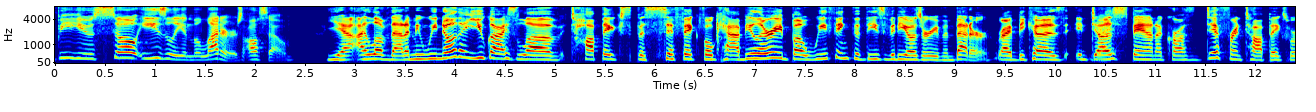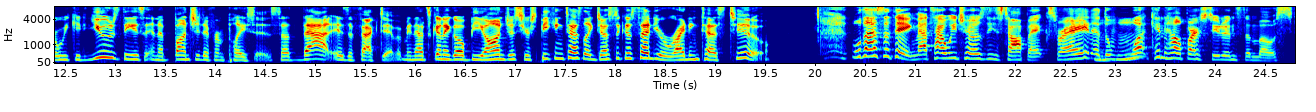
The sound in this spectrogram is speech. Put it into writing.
be used so easily in the letters, also. Yeah, I love that. I mean, we know that you guys love topic specific vocabulary, but we think that these videos are even better, right? Because it does Right. span across different topics where we could use these in a bunch of different places. So that is effective. I mean, that's going to go beyond just your speaking test. Like Jessica said, your writing test too. Well, that's the thing. That's how we chose these topics, right? Mhm. the what can help our students the most.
